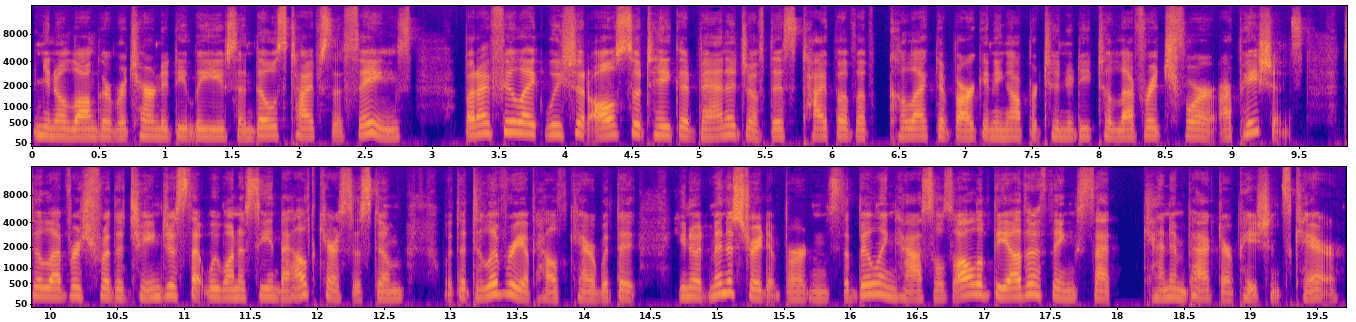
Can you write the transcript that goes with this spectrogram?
you know, longer maternity leaves and those types of things. But I feel like we should also take advantage of this type of a collective bargaining opportunity to leverage for our patients, to leverage for the changes that we want to see in the healthcare system with the delivery of healthcare, with the, you know, administrative burdens, the billing hassles, all of the other things that can impact our patients' care.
